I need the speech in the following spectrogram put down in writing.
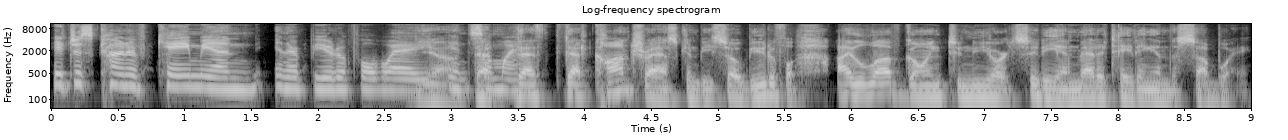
it just kind of came in in a beautiful way yeah, in that, some way. That that contrast can be so beautiful. I love going to New York City and meditating in the subway.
